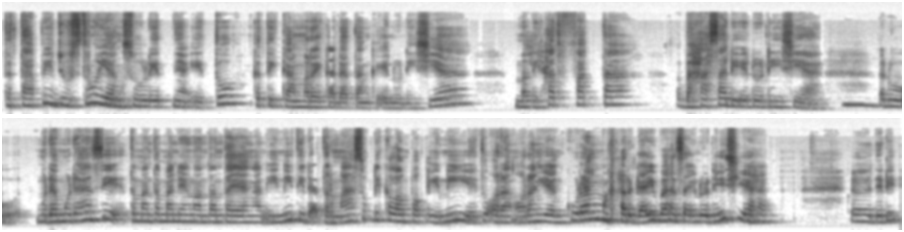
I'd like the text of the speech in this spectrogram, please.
Tetapi justru yang sulitnya itu ketika mereka datang ke Indonesia melihat fakta bahasa di Indonesia. Hmm. Aduh, mudah-mudahan sih teman-teman yang nonton tayangan ini tidak termasuk di kelompok ini, yaitu orang-orang yang kurang menghargai bahasa Indonesia. Eh, jadi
